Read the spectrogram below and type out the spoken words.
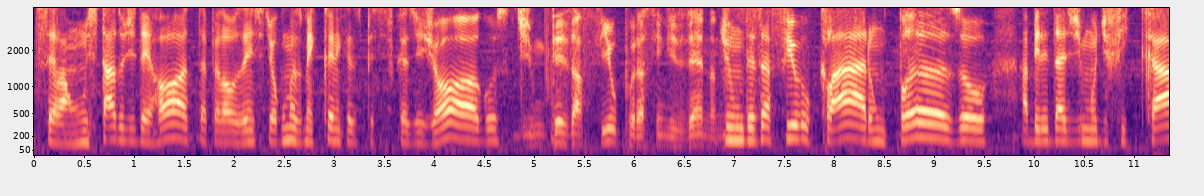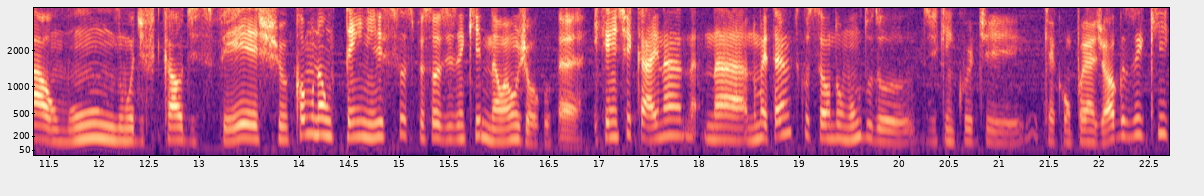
sei lá, um estado de derrota, pela ausência de algumas mecânicas específicas de jogos, De um desafio, por assim dizer. não- de um desafio claro, um puzzle, habilidade de modificar o mundo, modificar o desfecho. Como não tem isso, as pessoas dizem que não é um jogo. É. E que a gente cai na, na, numa eterna discussão do mundo do, de quem curte, que acompanha jogos e que,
